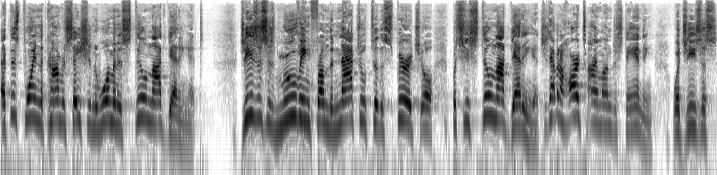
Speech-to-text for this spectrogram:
At this point in the conversation, the woman is still not getting it. Jesus is moving from the natural to the spiritual, but she's still not getting it. She's having a hard time understanding what Jesus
